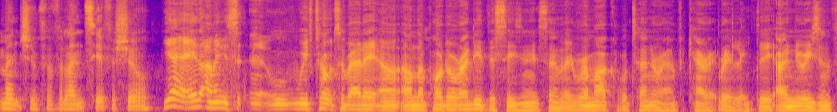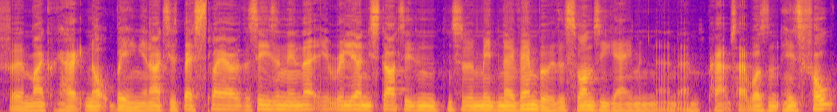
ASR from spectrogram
mention for Valencia for sure. Yeah, I mean, uh, we've talked about it on, on the pod already this season. It's a, remarkable turnaround for Carrick, really. The only reason for Michael Carrick not being United's best player of the season in that it really only started in, in sort of mid-November with the Swansea game, and, and, and perhaps that wasn't his fault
